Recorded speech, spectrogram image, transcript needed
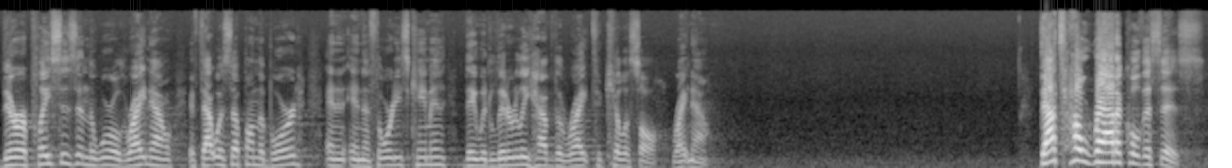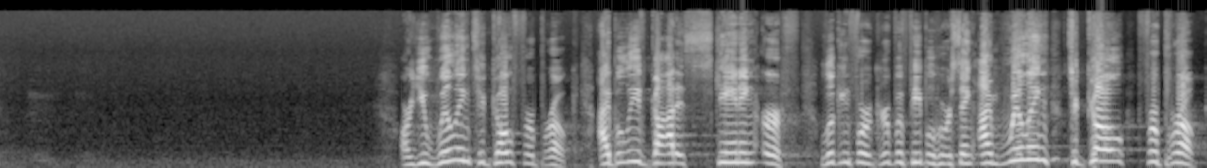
There are places in the world right now, if that was up on the board and, and authorities came in, they would literally have the right to kill us all right now. That's how radical this is. Are you willing to go for broke? I believe God is scanning earth looking for a group of people who are saying, I'm willing to go for broke.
